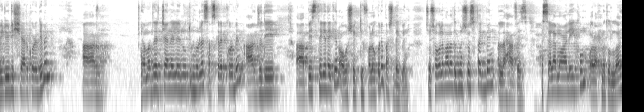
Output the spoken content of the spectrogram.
ভিডিওটি শেয়ার করে দেবেন। আর আমাদের চ্যানেলে নতুন হলে সাবস্ক্রাইব করবেন। আর যদি পেজ থেকে দেখেন, অবশ্যই একটি ফলো করে পাশে দেখবেন। তো সকলে ভালো থাকবেন, সুস্থ থাকবেন। আল্লাহ হাফেজ। আসসালামু আলাইকুম ও রহমতুল্লাহ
